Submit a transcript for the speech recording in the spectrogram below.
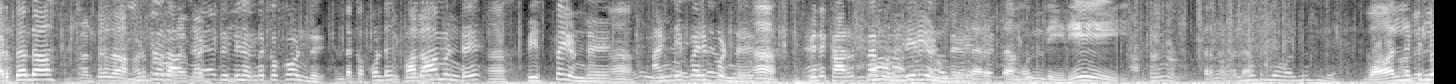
അടുത്ത എന്താ അടുത്തതാ. നട്സ് ഇതിന് എന്തൊക്കെ ഉണ്ട്? എന്തൊക്കെ കൊണ്ട് ബദാം ഉണ്ട് പിസ്തയുണ്ട് അണ്ടിപ്പരിപ്പുണ്ട്. പിന്നെ കറുത്ത മുന്തിരി. ഉണ്ട് കറുത്ത മുന്തിരി വാൽനട്ടില്ല?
